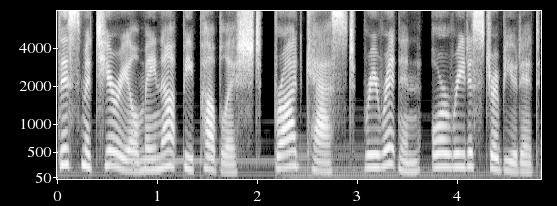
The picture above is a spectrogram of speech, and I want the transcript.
This material may not be published, broadcast, rewritten, or redistributed.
